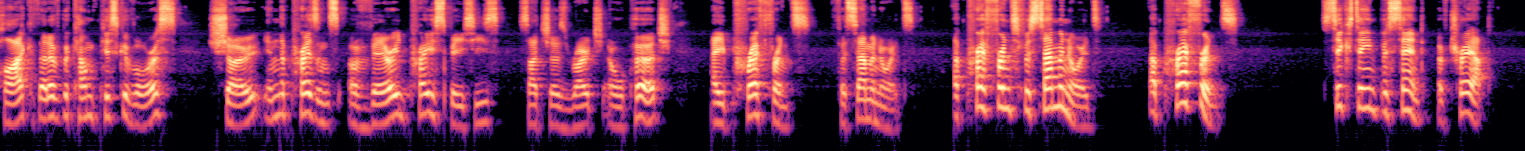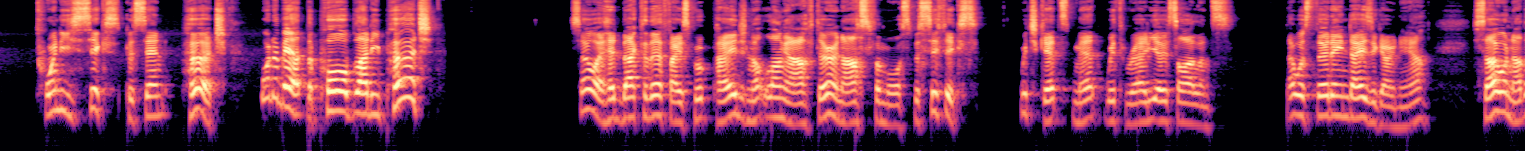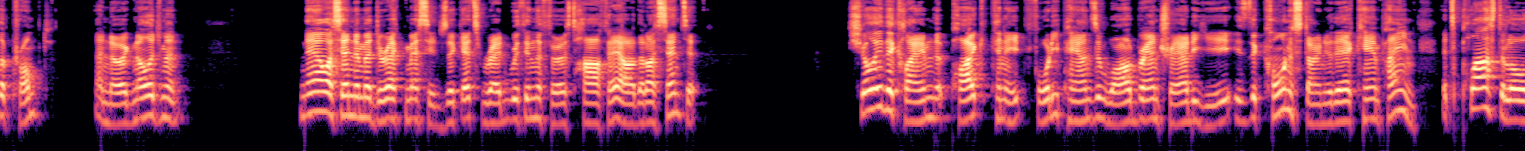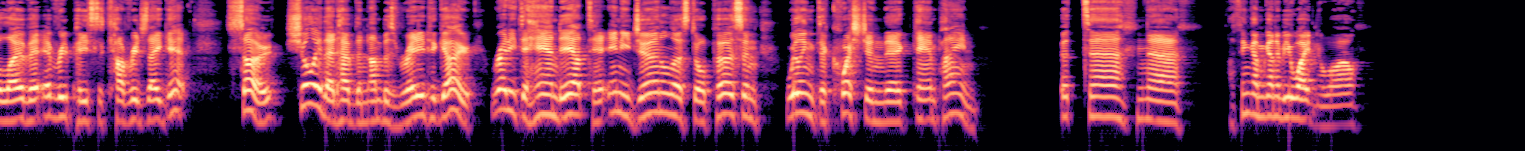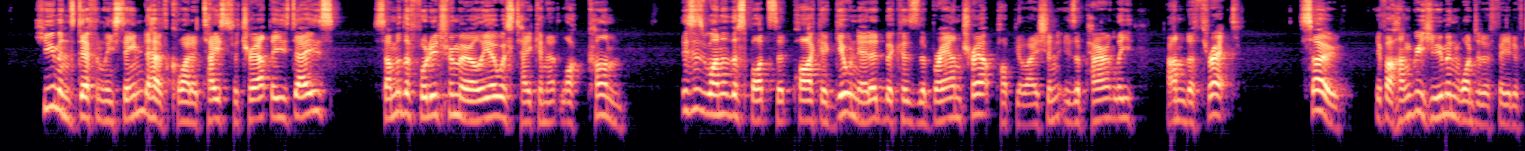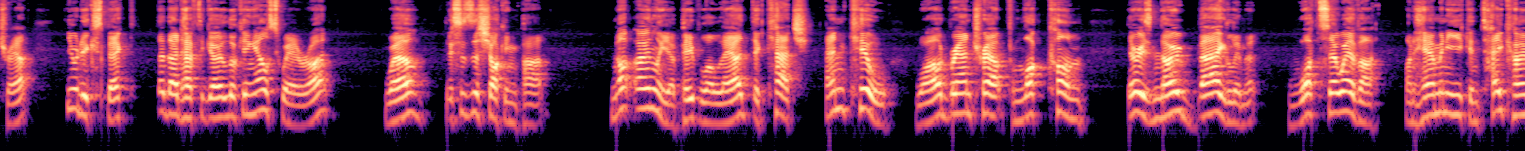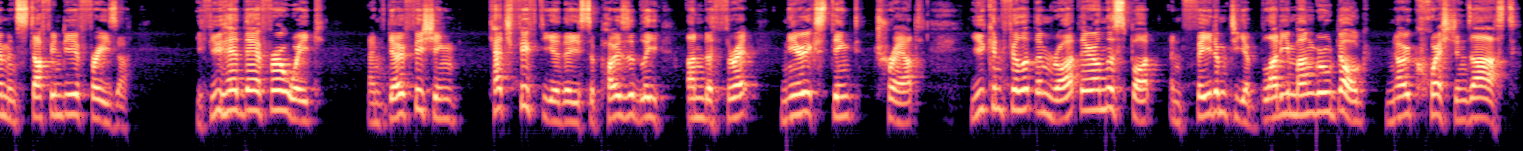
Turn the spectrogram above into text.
pike that have become piscivorous show in the presence of varied prey species such as roach or perch a preference for salmonoids a preference for salmonoids, a preference. 16% of trout, 26% perch. What about the poor bloody perch? So I head back to their Facebook page not long after and ask for more specifics. which gets met with radio silence. That was 13 days ago now, so another prompt and no acknowledgement. Now I send them a direct message that gets read within the first half hour that I sent it. Surely the claim that Pike can eat 40 pounds of wild brown trout a year is the cornerstone of their campaign. It's plastered all over every piece of coverage they get. So, surely they'd have the numbers ready to go, ready to hand out to any journalist or person willing to question their campaign. But, uh, nah, I think I'm going to be waiting a while. Humans definitely seem to have quite a taste for trout these days. Some of the footage from earlier was taken at Loch Conn. This is one of the spots that pike are gill netted because the brown trout population is apparently under threat. So, if a hungry human wanted a feed of trout, you would expect that they'd have to go looking elsewhere, right? Well, this is the shocking part. Not only are people allowed to catch and kill wild brown trout from Loch Conn, there is no bag limit whatsoever on how many you can take home and stuff into your freezer. If you head there for a week and go fishing, catch 50 of these supposedly under threat, near extinct trout, you can fillet them right there on the spot and feed them to your bloody mongrel dog, no questions asked.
